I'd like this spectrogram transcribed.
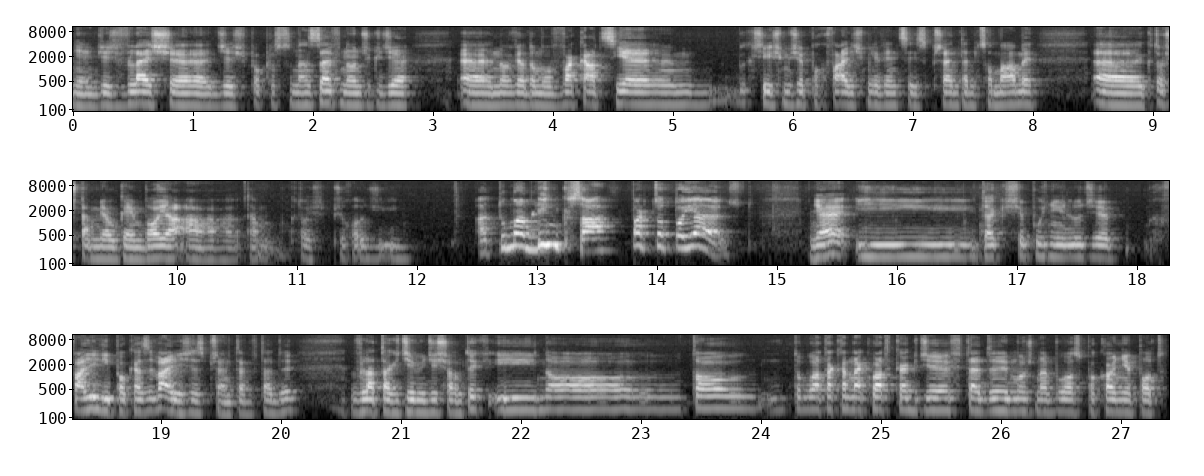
nie wiem, gdzieś w lesie, gdzieś po prostu na zewnątrz, gdzie e, no wiadomo, w wakacje m, chcieliśmy się pochwalić mniej więcej sprzętem, co mamy. E, ktoś tam miał Game Boya, a tam ktoś przychodzi i a tu mam Linksa, patrz co to jest. Nie? I tak się później ludzie chwalili, pokazywali się sprzętem wtedy w latach 90. i no to, to była taka nakładka, gdzie wtedy można było spokojnie pod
